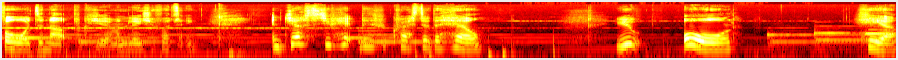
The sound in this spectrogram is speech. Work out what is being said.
forwards and up because you don't want to lose your footing. And just as you hit the crest of the hill, you all hear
